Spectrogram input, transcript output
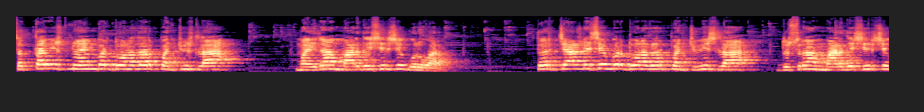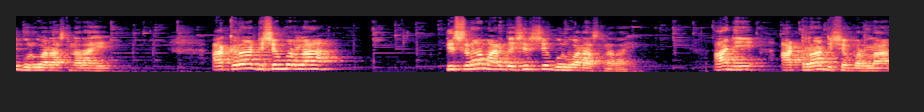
सत्तावीस नोव्हेंबर दोन हजार पंचवीसला महिला मार्गशीर्ष गुरुवार. तर चार डिसेंबर दोन हजार पंचवीसला दुसरा मार्गशीर्ष गुरुवार असणार आहे. अकरा डिसेंबरला तिसरा मार्गशीर्ष गुरुवार असणार आहे. आणि अठरा डिसेंबरला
